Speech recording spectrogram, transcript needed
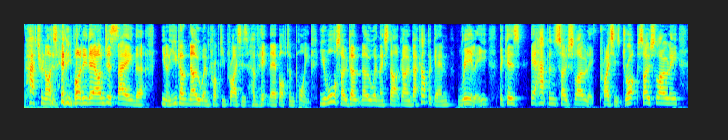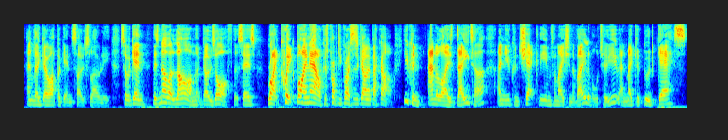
patronize anybody there. I'm just saying that, you know, you don't know when property prices have hit their bottom point. You also don't know when they start going back up again, really, because it happens so slowly. Prices drop so slowly and they go up again so slowly. So, again, there's no alarm that goes off that says, right, quick, buy now because property prices are going back up. You can analyze data and you can check the information available to you and make a good guess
